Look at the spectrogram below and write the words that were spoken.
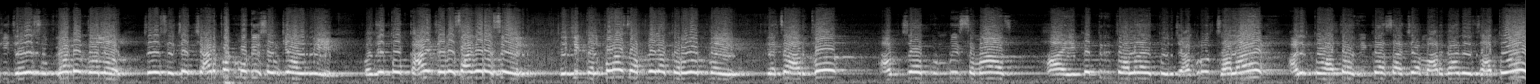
की ज्यावेळेस उद्घाटन झालं त्यावेळेस याच्या चारपट मोठी संख्या होती. म्हणजे तो काय जनसागर असेल त्याची कल्पनाच आपल्याला करवत नाही. त्याचा अर्थ आमचा कुणबी समाज हा एकत्रित आलाय तो जागृत झालाय आणि तो आता विकासाच्या मार्गाने जातोय.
